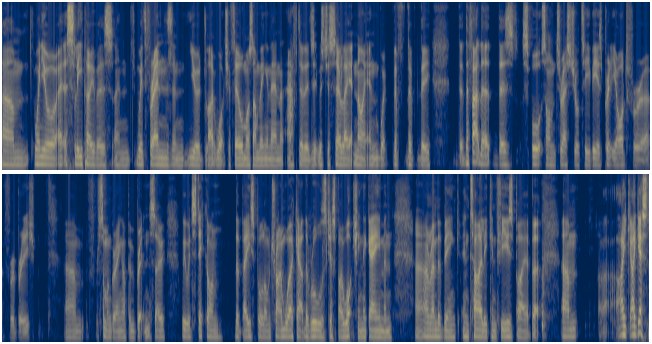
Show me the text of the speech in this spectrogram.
um, when you're at sleepovers and with friends and you would like watch a film or something and then afterwards it was just so late at night and the the the, the fact that there's sports on terrestrial TV is pretty odd for a for a British um, for someone growing up in Britain. So we would stick on the baseball and try and work out the rules just by watching the game. And uh, I remember being entirely confused by it. But um, I, I, guess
